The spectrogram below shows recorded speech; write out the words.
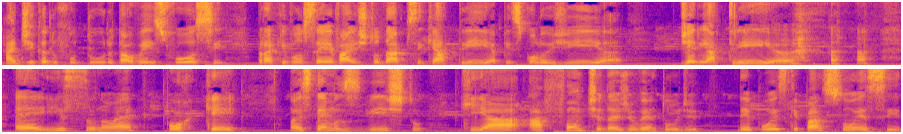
a dica do futuro talvez fosse para que você vá estudar psiquiatria, psicologia, geriatria. é isso, não é? Porque nós temos visto que a, a fonte da juventude, depois que passou esse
